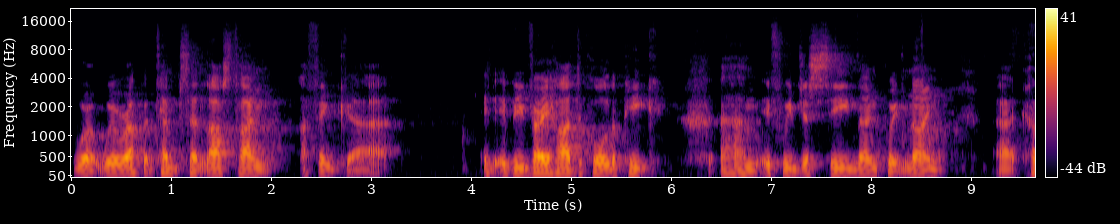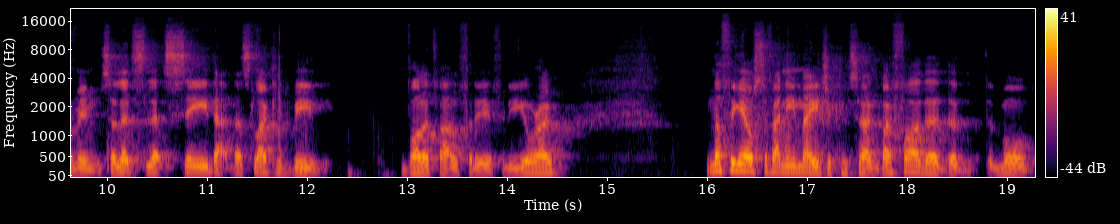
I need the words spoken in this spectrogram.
we're, we were up at 10% last time. I think uh, it, would be very hard to call the peak um, if we just see 9.9 uh, come in. So let's let's see that that's likely to be volatile for the for the euro. Nothing else of any major concern. By far, the the, the more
